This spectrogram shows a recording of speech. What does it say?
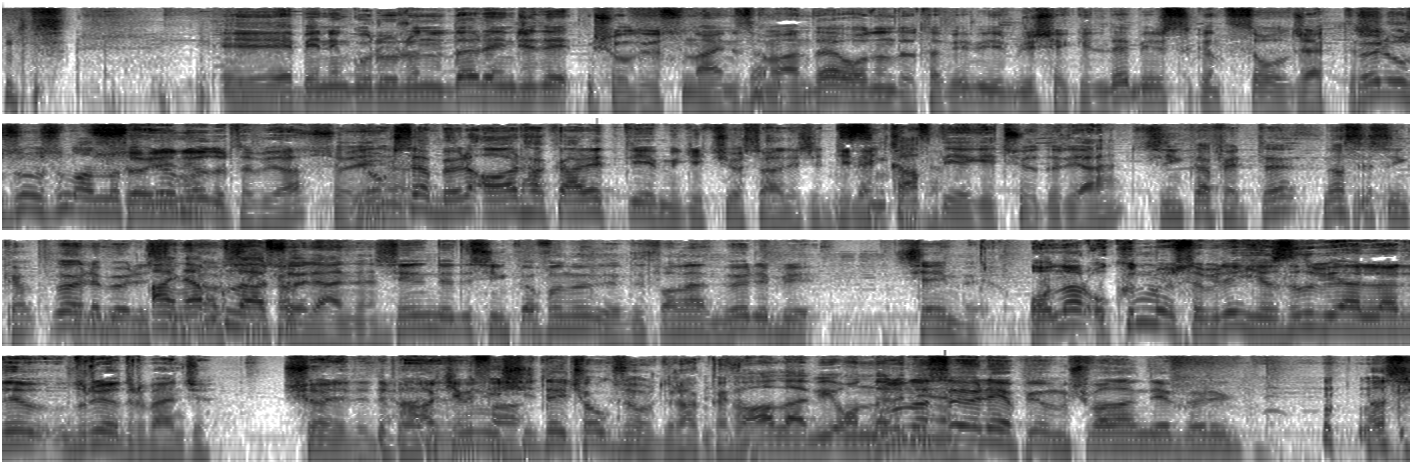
e, ebenin gururunu da rencide etmiş oluyorsun aynı zamanda. Onun da tabii bir, bir şekilde bir sıkıntısı olacaktır. Böyle uzun uzun anlatılıyor Söyleniyordur mu? tabii ya. Söyleniyor. Yoksa böyle ağır hakaret diye mi geçiyor sadece? Sinkaf diye geçiyordur ya. Sinkafette nasıl sinkaf? Böyle böyle sinkaf. Aynen bunlar sinkaf. söylendi. Senin dedi sinkafını dedi falan böyle bir şey mi? Onlar okunmuyorsa bile yazılı bir yerlerde duruyordur bence. Şöyle dedi böyle Hakimin dedi falan. işi de çok zordur hakikaten. Vallahi bir onları Bunu nasıl dinle. öyle yapıyormuş falan diye böyle nasıl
